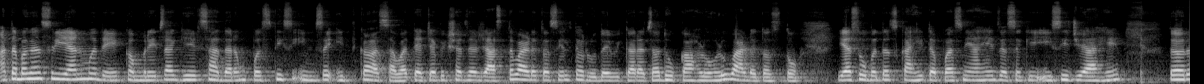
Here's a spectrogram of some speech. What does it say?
आता बघा स्त्रियांमध्ये कमरेचा घेर साधारण पस्तीस इंच इतका असावा. त्याच्यापेक्षा जर जास्त वाढत असेल तर हृदयविकाराचा धोका हळूहळू वाढत असतो. यासोबतच काही तपासणी आहे जसं की ई सी जी आहे. तर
